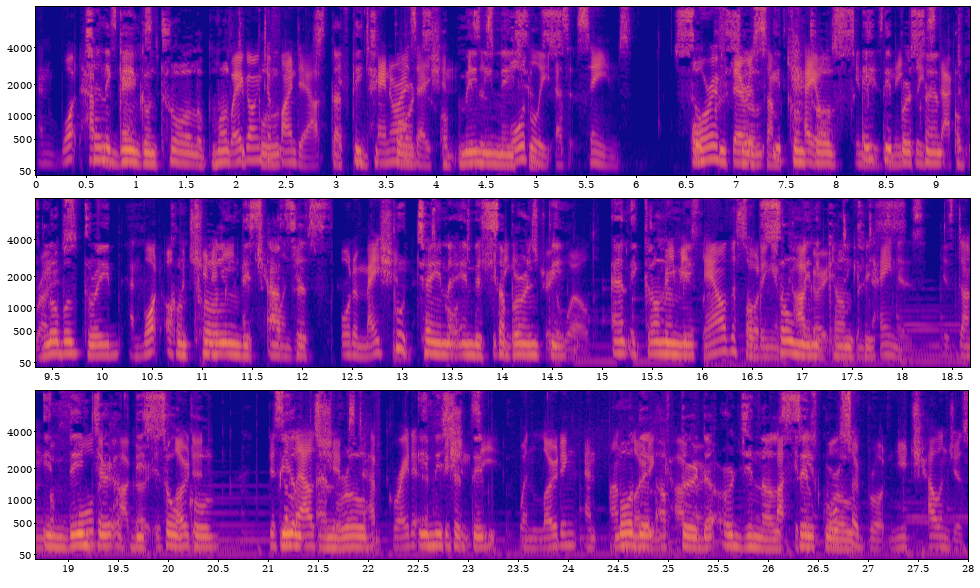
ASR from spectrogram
And what happens gained next? control of multiple We're going to find out if containerization of many is as nations. orderly as it seems, so or if there is some it controls chaos in these neatly 80% stacked of global trade, and what controlling these assets automation put China in the sovereignty the world. and economy Previously, now the sorting of of, so cargo many into countries containers is done in danger the of is so-called This allows and ships to have greater efficiency when loading and model unloading after cargo. the original but it Silk also brought new challenges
